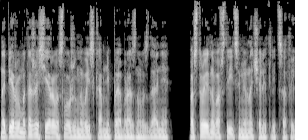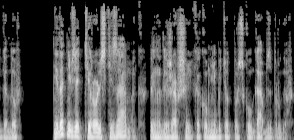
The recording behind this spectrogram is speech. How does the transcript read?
на первом этаже серого, сложенного из камня П-образного здания, построенного австрийцами в начале 30-х годов. Не дать не взять Тирольский замок, принадлежавший какому-нибудь отпрыску Габсбургов.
